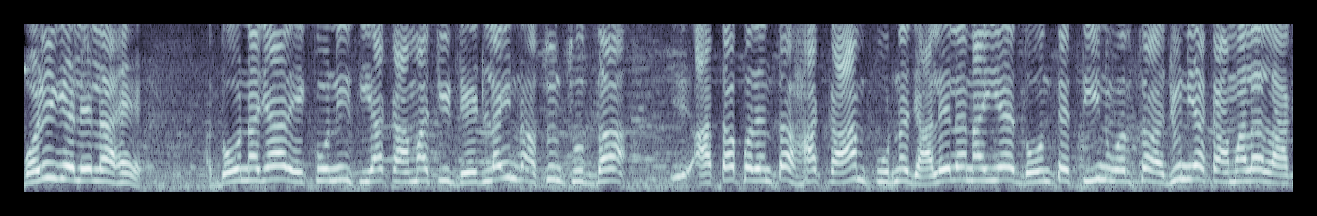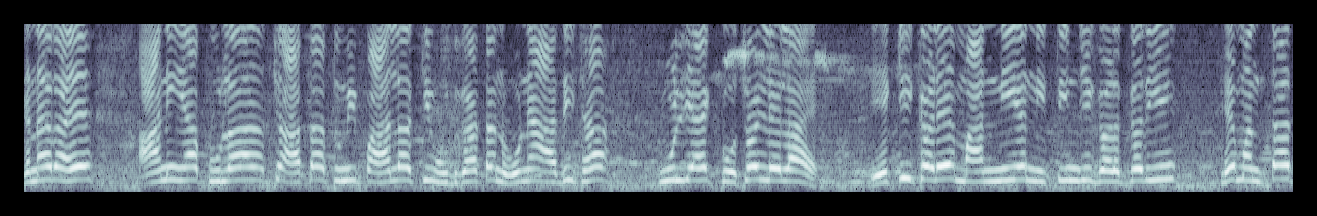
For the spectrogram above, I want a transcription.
बळी गेलेलं आहे. दोन हजार एकोणीस या कामाची डेडलाईन असूनसुद्धा आतापर्यंत हा काम पूर्ण झालेलं नाही आहे. दोन ते तीन वर्ष अजून या कामाला लागणार आहे. आणि या पुलाचं आता तुम्ही पाहिलं की उद्घाटन होण्याआधीच हा पूल जे आहे कोसळलेला आहे. एकीकडे माननीय नितीनजी गडकरी हे म्हणतात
